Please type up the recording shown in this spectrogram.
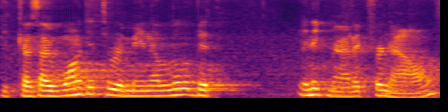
because I want it to remain a little bit enigmatic for now.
